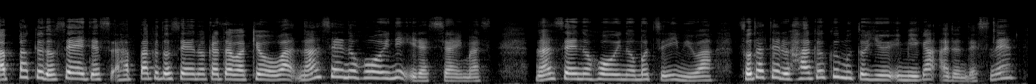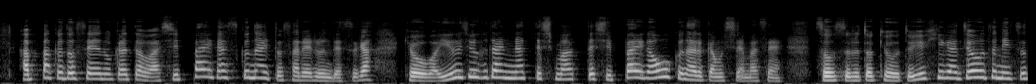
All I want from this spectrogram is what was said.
八白土星です。八白土星の方は今日は南西の方位にいらっしゃいます。南西の方位の持つ意味は育てる育むという意味があるんですね。八白土星の方は失敗が少ないとされるんですが、今日は優柔不断になってしまって失敗が多くなるかもしれません。そうすると今日という日が上手に使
